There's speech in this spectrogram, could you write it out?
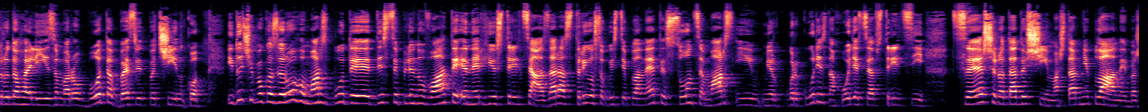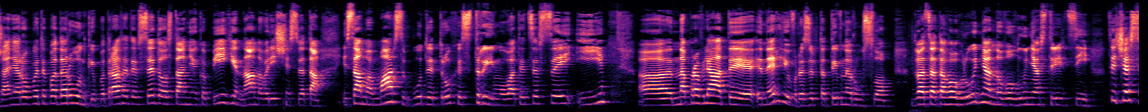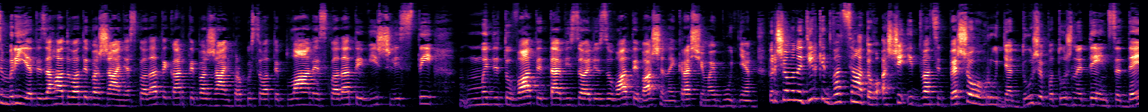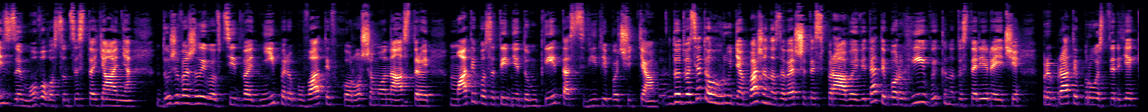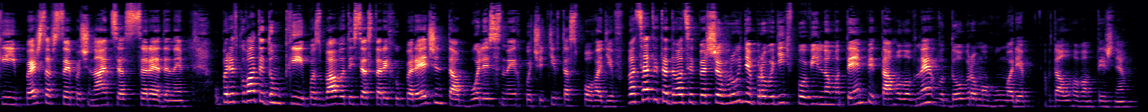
трудогалізм, робота без відпочинку. Ідучи по Козирогу, Марс буде дисциплінувати енергію стрільця. Зараз три особисті планети Сонце, Марс і Меркурій знаходяться в стрільці. Це широта душі, масштабні плани, бажання робити подарунки, потратити все до останньої копійки на новорічні свята. І саме Марс буде трохи стримувати це все і е, направляти енергію в результативне русло. 20 грудня новолуння в стрільці. Це час мріяти, загадувати бажання, складати карти бажань, прописувати плани, складати віш-лісти, медитувати та візуалізувати ваше найкраще майбутнє. Причому не тільки 20-го, а ще і 21 грудня дуже потужний день. Це день зимового сонцестояння. Дуже важливо в ці два дні перебувати в хорошому настрої, мати позитивні думки та світлі почуття. До 20 грудня бажано завершити справи, віддати борги, викинути старі речі, прибрати простір, який перш за все починається зсередини, упорядкувати думки, позбавитися старих упереджень та болісних почуттів та спогадів. 20 та 21 грудня проведіть в повільному темпі та головне в доброму гуморі. Вдалого вам тижня!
